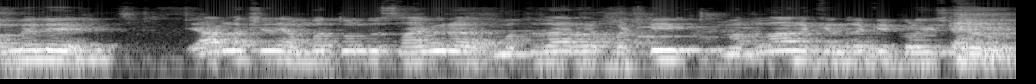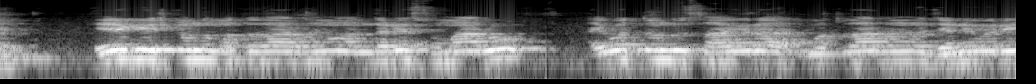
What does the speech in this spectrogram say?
ಒಮ್ಮೆಲೆ ಎರಡು ಲಕ್ಷದ ಎಂಬತ್ತೊಂದು ಸಾವಿರ ಮತದಾರರ ಪಟ್ಟಿ ಮತದಾನ ಕೇಂದ್ರಕ್ಕೆ ಕಳುಹಿಸಿದರು. ಹೇಗೆ ಇಷ್ಟೊಂದು ಮತದಾರರನ್ನು ಅಂದರೆ ಸುಮಾರು ಐವತ್ತೊಂದು ಸಾವಿರ ಮತದಾರರನ್ನು ಜನವರಿ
